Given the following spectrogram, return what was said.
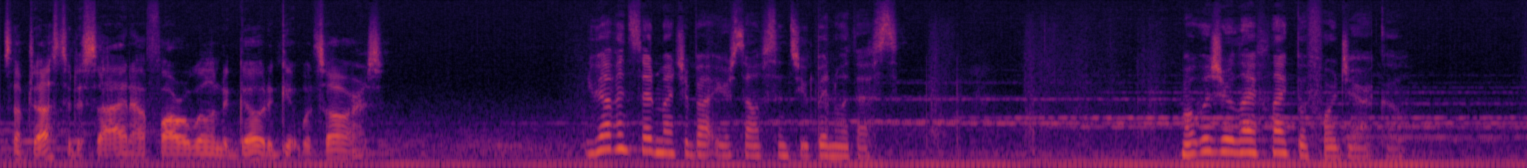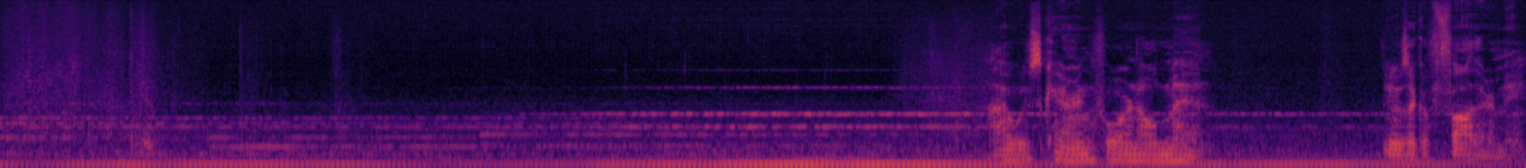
It's up to us to decide how far we're willing to go to get what's ours. You haven't said much about yourself since you've been with us. What was your life like before Jericho? I was caring for an old man. He was like a father to me.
